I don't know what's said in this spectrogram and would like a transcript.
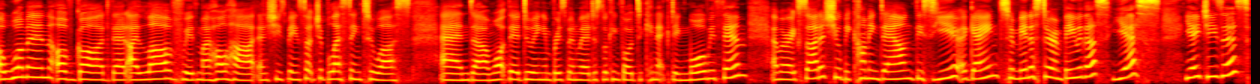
a woman of God that I love with my whole heart, and she's been such a blessing to us and um, what they're doing in Brisbane. We're just looking forward to connecting more with them. And we're excited. She'll be coming down this year again to minister and be with us. Yes, yay, Jesus,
